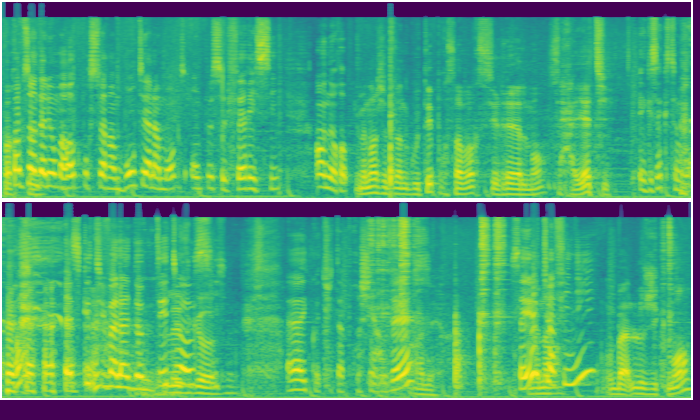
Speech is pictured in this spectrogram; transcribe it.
Pas besoin d'aller au Maroc pour se faire un bon thé à la menthe, on peut se le faire ici en Europe. Maintenant, j'ai besoin de goûter pour savoir si réellement c'est Hayati. Exactement. Est-ce que tu vas l'adopter toi go. aussi Euh, Écoute, tu t'approcher un verre. Allez. Ça y est, tu as fini Bah, logiquement.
